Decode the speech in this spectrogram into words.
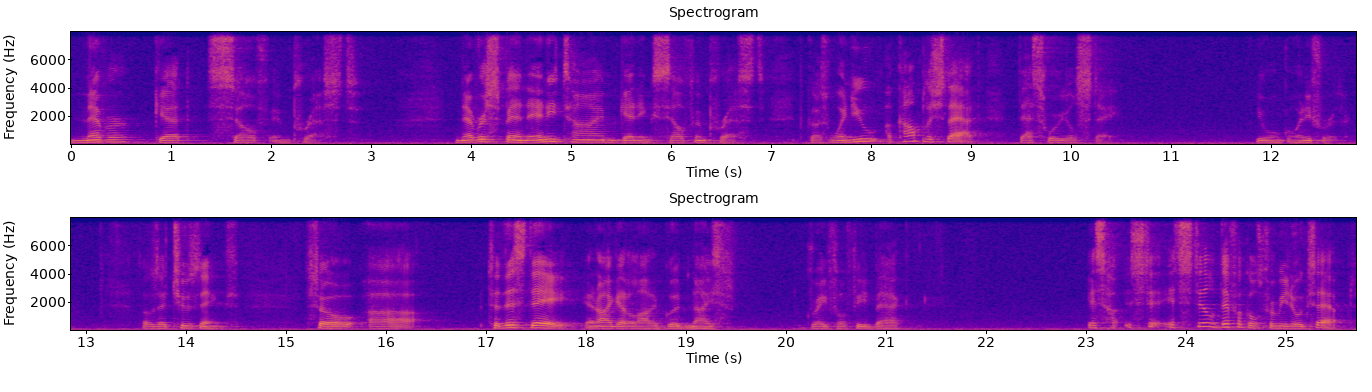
never get self impressed. Never spend any time getting self impressed because when you accomplish that, that's where you'll stay you won't go any further. Those are two things. So uh, to this day, you know, I get a lot of good, nice, grateful feedback. It's, it's, still difficult for me to accept.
